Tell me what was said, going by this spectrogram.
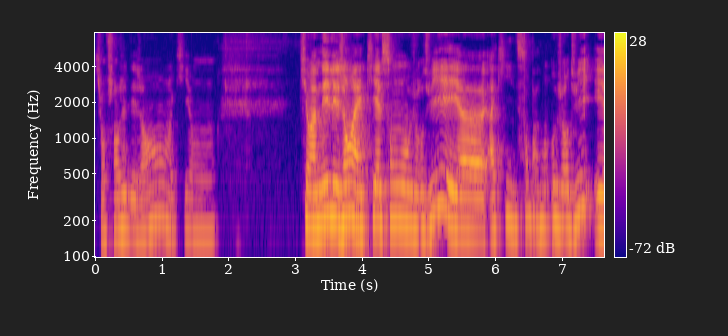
qui ont changé des gens, qui ont, qui ont amené les gens à qui elles sont aujourd'hui et à qui ils sont pardon aujourd'hui. Et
